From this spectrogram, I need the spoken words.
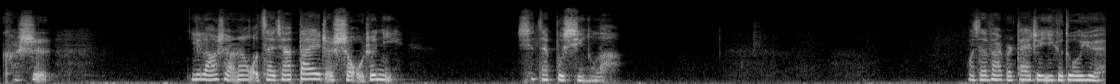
可是，你老想让我在家待着守着你，现在不行了。我在外边待着一个多月。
